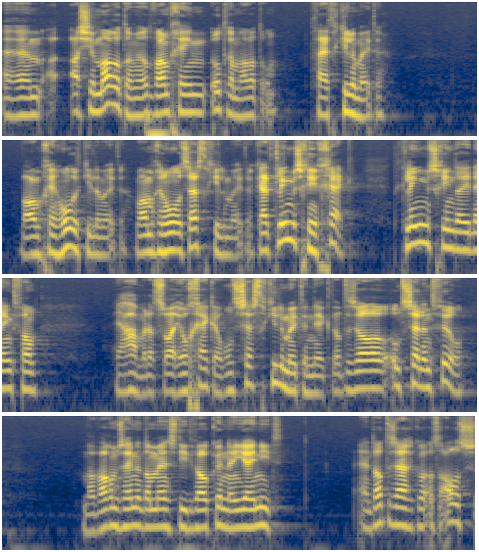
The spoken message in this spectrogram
Um, als je marathon wilt, waarom geen ultramarathon? 50 kilometer. Waarom geen 100 kilometer? Waarom geen 160 kilometer? Kijk, het klinkt misschien gek. Het klinkt misschien dat je denkt van... Ja, maar dat is wel heel gek hè. 160 kilometer, Nick. Dat is wel ontzettend veel. Maar waarom zijn er dan mensen die het wel kunnen en jij niet? En dat is eigenlijk wel... Alles...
